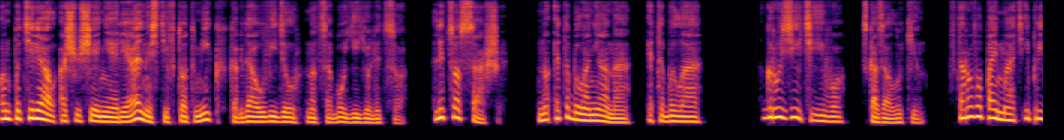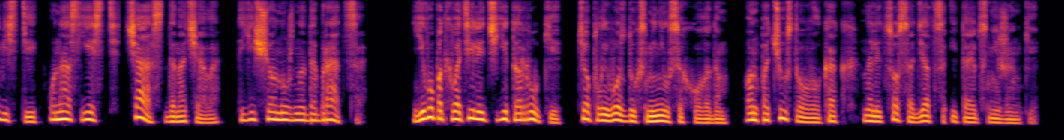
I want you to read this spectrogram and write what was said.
Он потерял ощущение реальности в тот миг, когда увидел над собой ее лицо. Лицо Саши. Но это была не она, это была... «Грузите его», — сказал Лукин. Второго поймать и привести. У нас есть час до начала. Еще нужно добраться. Его подхватили чьи-то руки. Теплый воздух сменился холодом. Он почувствовал, как на лицо садятся и тают снежинки.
